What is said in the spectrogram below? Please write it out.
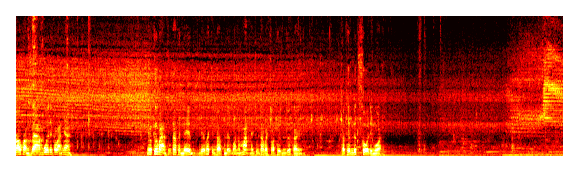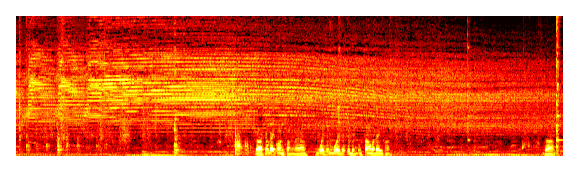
do khoảng già mua cho các bạn nha. Nhưng cơ bản chúng ta phải nếm, nếu mà trường hợp nếu mà nó mặn thì chúng ta phải cho thêm nước đấy. Cho thêm nước sôi để nguội. Rồi, trong đây còn khoảng ờ, muôi, hơn muôi nữa thì mình cũng cho vào đây khoảng rồi.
